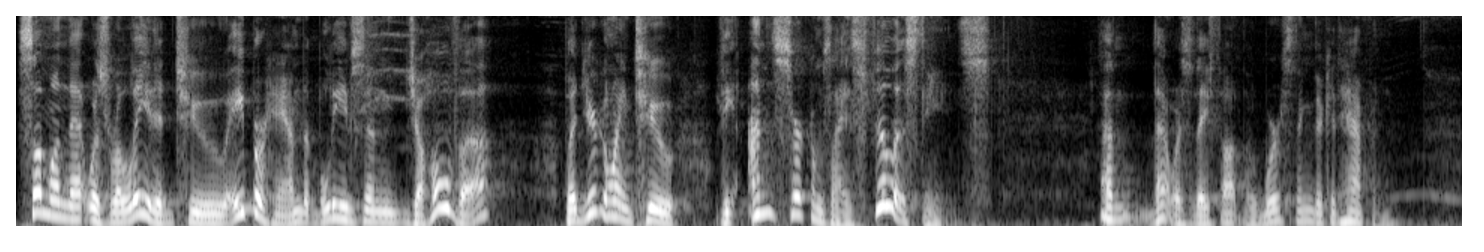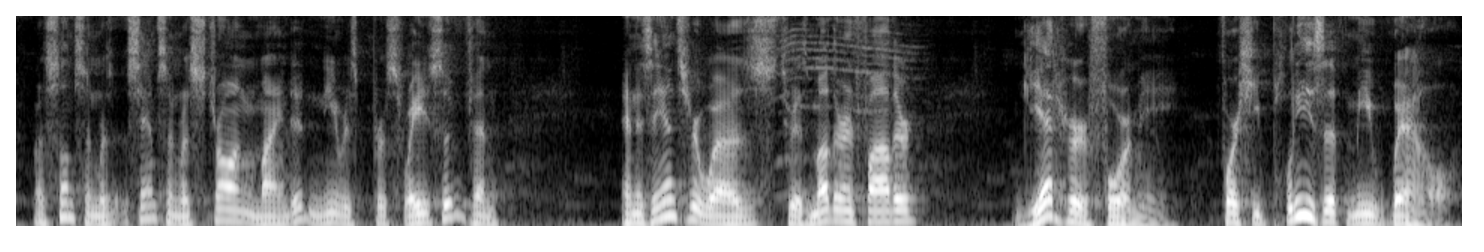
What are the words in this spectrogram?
someone that was related to Abraham that believes in Jehovah, but you're going to the uncircumcised Philistines. And that was, they thought, the worst thing that could happen. Well, Samson was, Samson was strong minded and he was persuasive, and, and his answer was to his mother and father, Get her for me, for she pleaseth me well.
